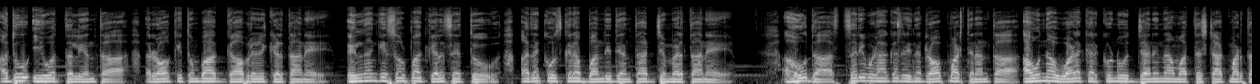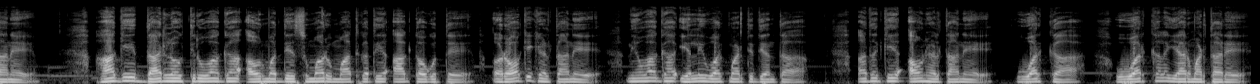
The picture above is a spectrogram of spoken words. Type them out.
ಅದು ಇವತ್ತಲ್ಲಿ ಅಂತ ರಾಕಿ ತುಂಬಾ ಗಾಬರಿಯಲ್ಲಿ ಕೇಳ್ತಾನೆ. ಇಲ್ಲಂಗೆ ಸ್ವಲ್ಪ ಕೆಲಸ ಇತ್ತು, ಅದಕ್ಕೋಸ್ಕರ ಬಂದಿದ್ದೆ ಅಂತ ಜಿಮ್ ಹೇಳ್ತಾನೆ. ಹೌದಾ, ಸರಿ ಬಿಡ, ಹಾಗಾದ್ರೆ ಇನ್ನ ಡ್ರಾಪ್ ಮಾಡ್ತೇನೆ ಅಂತ ಅವನ್ನ ಒಳ ಕರ್ಕೊಂಡು ಜನನ ಮತ್ತೆ ಸ್ಟಾರ್ಟ್ ಮಾಡ್ತಾನೆ. ಹಾಗೆ ದಾರಿಲಿ ಹೋಗ್ತಿರುವಾಗ ಅವ್ರ ಮಧ್ಯೆ ಸುಮಾರು ಮಾತುಕತೆ ಆಗ್ತಾ ಹೋಗುತ್ತೆ. ರಾಕಿ ಕೇಳ್ತಾನೆ ನೀವಾಗ ಎಲ್ಲಿ ವರ್ಕ್ ಮಾಡ್ತಿದ್ದೆ ಅಂತ? ಅದಕ್ಕೆ ಅವನು ಹೇಳ್ತಾನೆ, ವರ್ಕ? ವರ್ಕಲ್ಲ ಯಾರು ಮಾಡ್ತಾರೆ?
